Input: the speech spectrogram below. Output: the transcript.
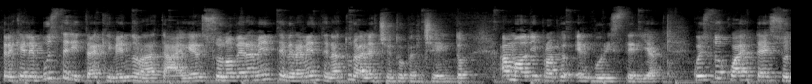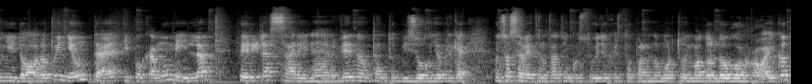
perché le buste di tè che vendono da Tiger sono veramente veramente naturali al 100%, a mo' di proprio erboristeria. Questo qua è tè sogni d'oro, quindi è un tè tipo camomilla per rilassare i nervi ne ho tanto bisogno perché non so se avete notato in questo video che sto parlando molto in modo logorroico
